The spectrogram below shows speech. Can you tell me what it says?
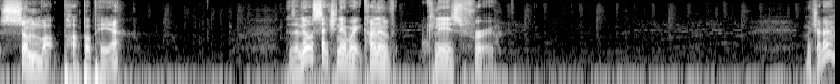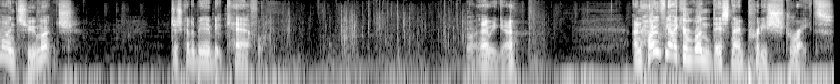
somewhat pop up here. There's a little section here where it kind of clears through. Which I don't mind too much. Just got to be a bit careful. Right, there we go. And hopefully I can run this now pretty straight.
